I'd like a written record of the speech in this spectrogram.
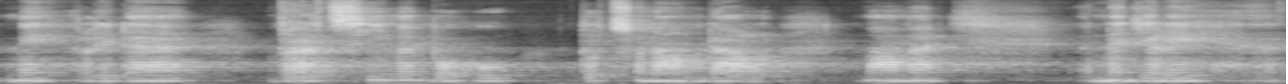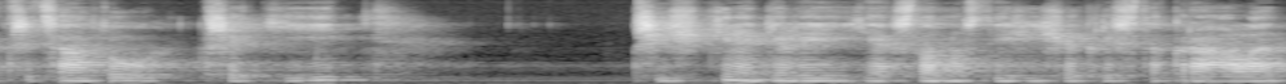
my lidé vracíme Bohu to, co nám dal. Máme neděli 33. Eh, Příští neděli je slavnost Ježíše Krista Krále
